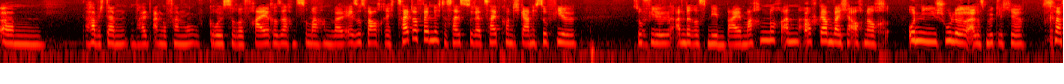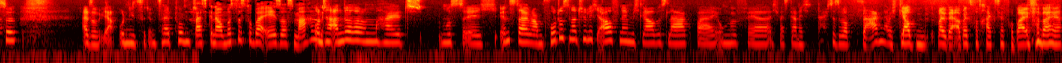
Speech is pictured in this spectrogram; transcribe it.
ähm, habe ich dann halt angefangen, größere, freiere Sachen zu machen, weil ASUS war auch recht zeitaufwendig. Das heißt, zu der Zeit konnte ich gar nicht so viel, so viel anderes nebenbei machen noch an Aufgaben, weil ich ja auch noch Uni, Schule, alles Mögliche hatte. Also ja, Uni zu dem Zeitpunkt. Was genau musstest du bei ASOS machen? Unter anderem halt musste ich Instagram-Fotos natürlich aufnehmen. Ich glaube, es lag bei ungefähr, ich weiß gar nicht, darf ich das überhaupt sagen? Aber ich glaube, weil der Arbeitsvertrag ist ja vorbei, von daher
